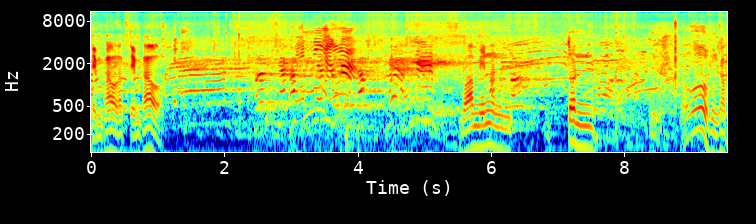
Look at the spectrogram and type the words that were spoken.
เต็มเผาครับเต็มเผาเป็นนี่ยังอะ บอมินมันต้น โอ้คุณครับ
